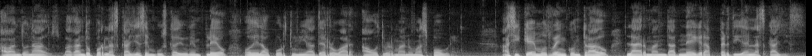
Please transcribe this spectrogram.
abandonados, vagando por las calles en busca de un empleo o de la oportunidad de robar a otro hermano más pobre. Así que hemos reencontrado la hermandad negra perdida en las calles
